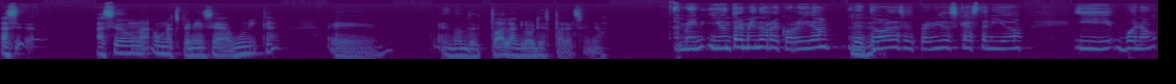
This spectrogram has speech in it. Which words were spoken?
ha, sido una, una, experiencia única eh, en donde toda la gloria es para el Señor. Amén. Y un tremendo recorrido de todas las experiencias que has tenido y bueno,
